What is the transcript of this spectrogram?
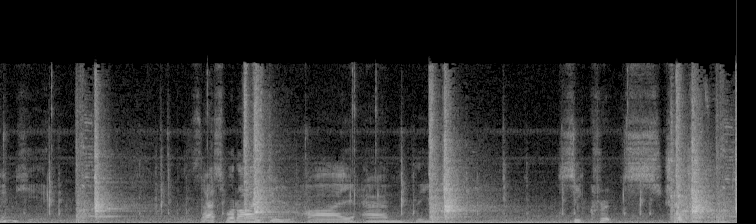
in here. that's what I do. I am the secrets treasure hunter.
